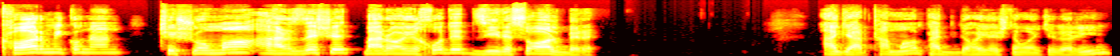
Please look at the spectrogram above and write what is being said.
کار می‌کنن که شما ارزشت برای خودت زیر سوال بره. اگر تمام پدیده های اجتماعی که دارین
